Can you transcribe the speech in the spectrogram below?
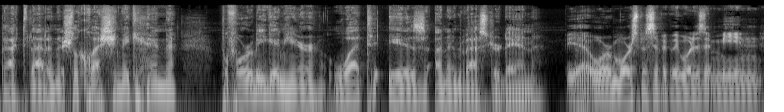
back to that initial question again. Before we begin here, what is an investor, Dan? Yeah, or more specifically, what does it mean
